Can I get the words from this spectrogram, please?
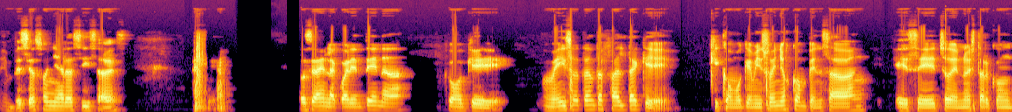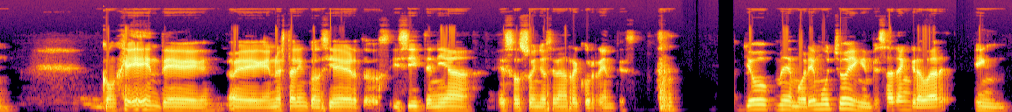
empecé a soñar así, ¿sabes? O sea, en la cuarentena, como que me hizo tanta falta que, que como que mis sueños compensaban ese hecho de no estar con, con gente, eh, no estar en conciertos. Y sí, tenía esos sueños, eran recurrentes. Yo me demoré mucho en empezar a grabar en,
